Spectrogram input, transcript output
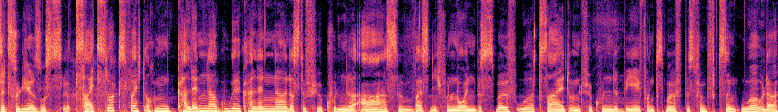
Setzt du dir so Zeitslots vielleicht auch im Kalender, Google-Kalender, dass du für Kunde A hast du, weiß nicht, von 9 bis 12 Uhr Zeit und für Kunde B von 12 bis 15 Uhr oder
